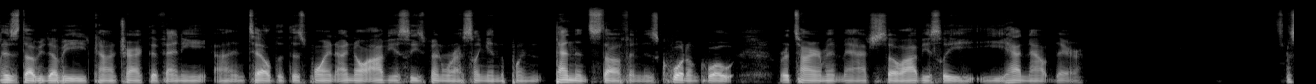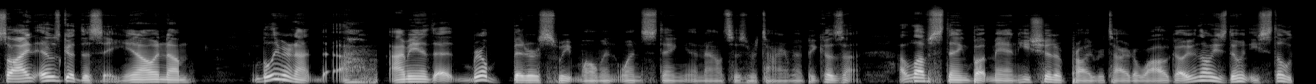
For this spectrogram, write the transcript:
his WWE contract, if any, uh, entailed at this point. I know obviously he's been wrestling independent stuff and his quote unquote retirement match. So obviously he hadn't out there. So I it was good to see, you know, and um, believe it or not, I mean, it's a real bittersweet moment when Sting announces retirement because I, I love Sting, but man, he should have probably retired a while ago. Even though he's doing, he's still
